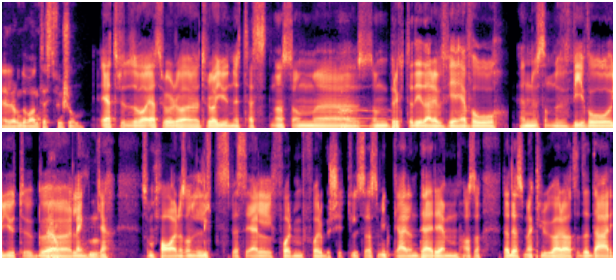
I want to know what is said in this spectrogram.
Eller om det var en testfunksjon. Jeg, det var, jeg tror det var, var unit-testene som, uh, ah. som, brukte de der Vevo En sånn Vivo YouTube-lenke. Ja. Mm som har en sånn litt spesiell form for beskyttelse, som ikke er en DRM. Altså, det er det som er clouet her, at det, der,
